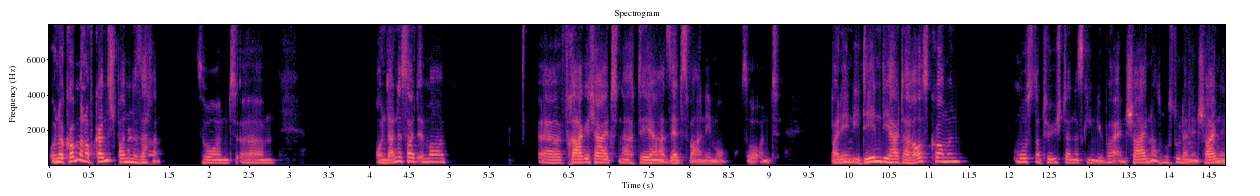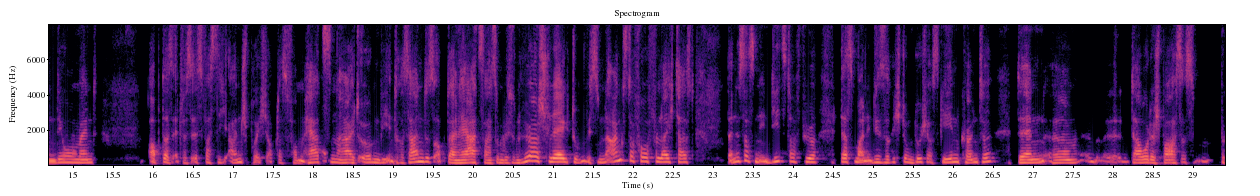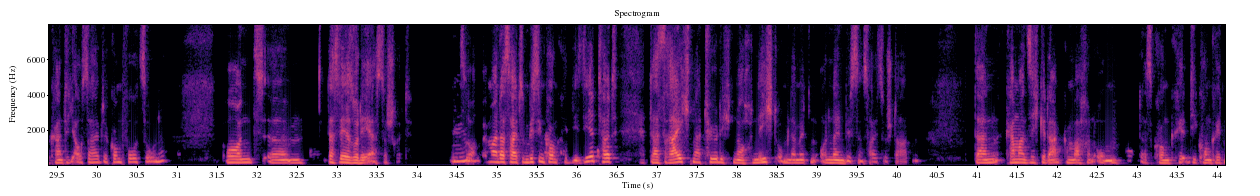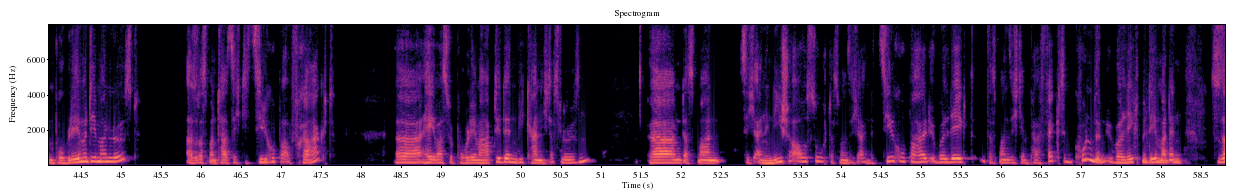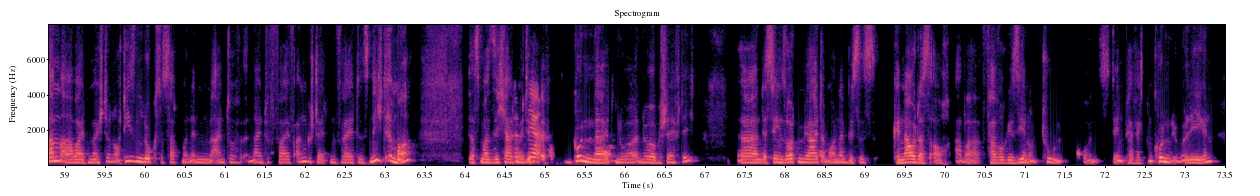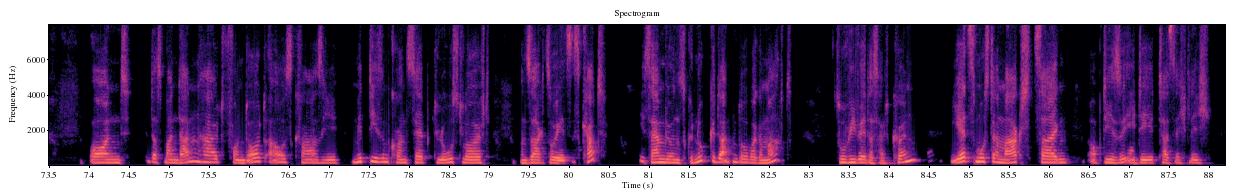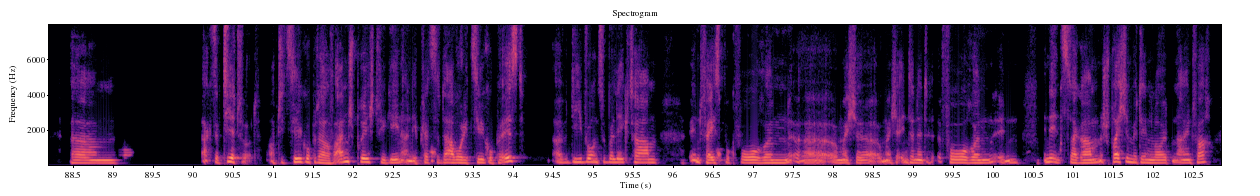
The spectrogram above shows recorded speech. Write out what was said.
Und da kommt man auf ganz spannende Sachen. So, und, ähm, und dann ist halt immer, äh, frage ich halt nach der Selbstwahrnehmung. So, und bei den Ideen, die halt da rauskommen, muss natürlich dann das Gegenüber entscheiden, also musst du dann entscheiden in dem Moment, ob das etwas ist, was dich anspricht, ob das vom Herzen halt irgendwie interessant ist, ob dein Herz halt so ein bisschen höher schlägt, du ein bisschen Angst davor vielleicht hast, dann ist das ein Indiz dafür, dass man in diese Richtung durchaus gehen könnte. Denn äh, da, wo der Spaß ist, bekanntlich außerhalb der Komfortzone. Und ähm, das wäre so der erste Schritt. Mhm. So, wenn man das halt so ein bisschen konkretisiert hat, das reicht natürlich noch nicht, um damit ein Online-Business halt zu starten. Dann kann man sich Gedanken machen um das konkre die konkreten Probleme, die man löst. Also, dass man tatsächlich die Zielgruppe abfragt. Äh, hey, was für Probleme habt ihr denn? Wie kann ich das lösen? Ähm, dass man sich eine Nische aussucht, dass man sich eine Zielgruppe halt überlegt, dass man sich den perfekten Kunden überlegt, mit dem man denn zusammenarbeiten möchte. Und auch diesen Luxus hat man im 9-to-5-Angestelltenverhältnis nicht immer, dass man sich halt mit ja. dem perfekten Kunden halt nur, nur beschäftigt. Äh, deswegen sollten wir halt im Online-Business genau das auch aber favorisieren und tun, uns den perfekten Kunden überlegen. Und dass man dann halt von dort aus quasi mit diesem Konzept losläuft und sagt, so jetzt ist Cut, Jetzt haben wir uns genug Gedanken darüber gemacht, so wie wir das halt können. Jetzt muss der Markt zeigen, ob diese Idee tatsächlich ähm, akzeptiert wird, ob die Zielgruppe darauf anspricht. Wir gehen an die Plätze da, wo die Zielgruppe ist, äh, die wir uns überlegt haben, in Facebook-Foren, äh, irgendwelche, irgendwelche Internetforen, in, in Instagram, sprechen mit den Leuten einfach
